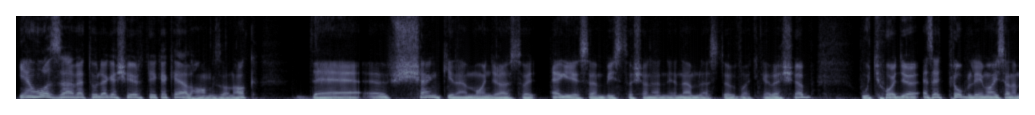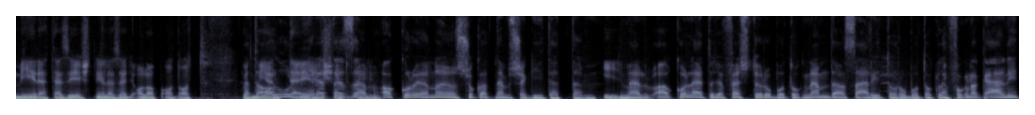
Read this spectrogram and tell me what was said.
Ilyen hozzávetőleges értékek elhangzanak, de senki nem mondja azt, hogy egészen biztosan ennél nem lesz több vagy kevesebb. Úgyhogy ez egy probléma, hiszen a méretezésnél ez egy alapadat. Hát ha alul méretezem, akkor olyan nagyon sokat nem segítettem. Így van. Mert akkor lehet, hogy a festőrobotok nem, de a szárító robotok le fognak állni.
